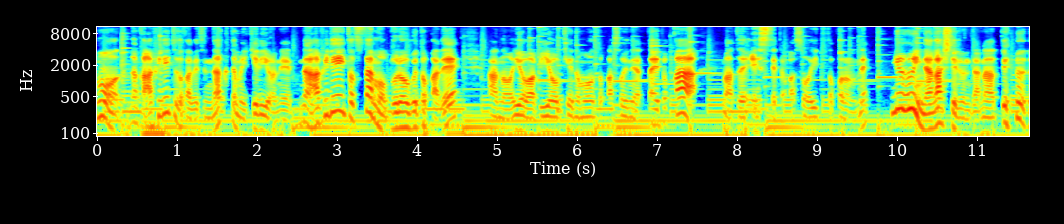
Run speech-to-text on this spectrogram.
もうなんかアフィリエイトとか別になくてもいけるよね。なアフィリエイトって言ったらもうブログとかで、あの、要は美容系のものとかそういうのやったりとか、まあ、あとエステとかそういったところのね、いう風に流してるんだなっていう、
